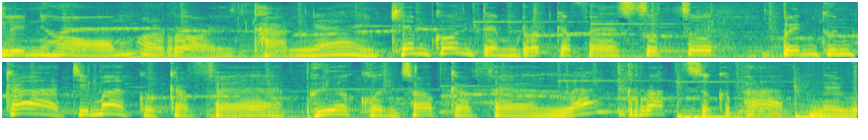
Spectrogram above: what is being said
กลิ่นหอมอร่อย ทานง่าย เข้มข้นเต็มรสกาแฟสุดๆ เป็นคุณค่าที่มากกว่ากาแฟ เพื่อคนชอบกาแฟและรักสุขภาพในเว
